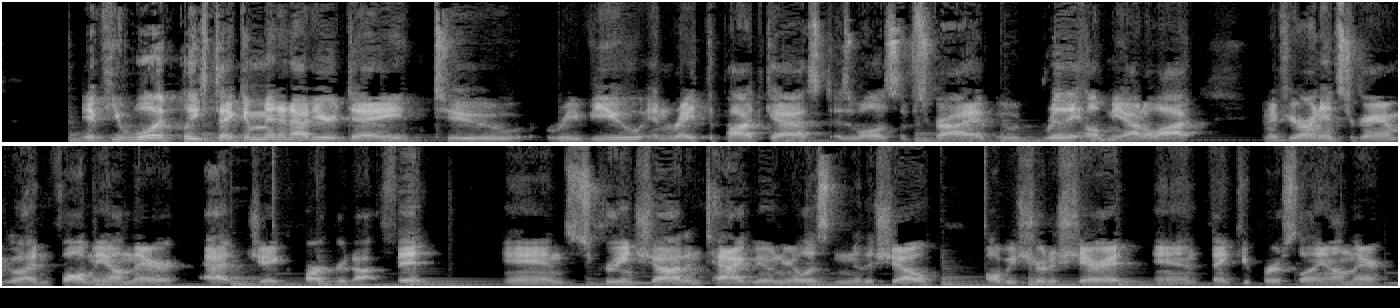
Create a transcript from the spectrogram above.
If you would, please take a minute out of your day to review and rate the podcast as well as subscribe. It would really help me out a lot. And if you're on Instagram, go ahead and follow me on there at jakeparker.fit and screenshot and tag me when you're listening to the show. I'll be sure to share it and thank you personally on there.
